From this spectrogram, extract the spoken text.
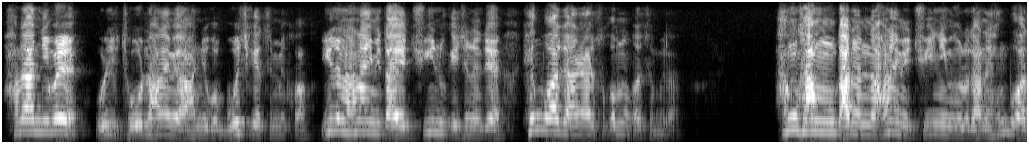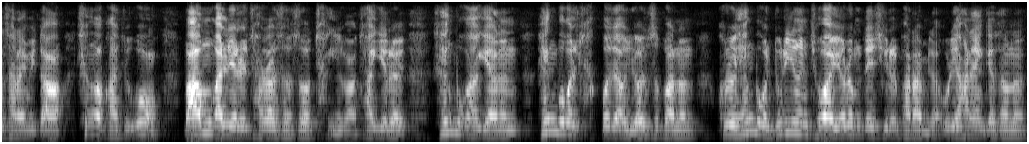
하나님을 우리 좋은 하나님이 아니고 무엇이겠습니까? 이런 하나님이 나의 주인으로 계시는데 행복하지 않을 수가 없는 것입니다. 항상 나는 하나님의 주인님으로 나는 행복한 사람이다 생각하시고 마음 관리를 잘하셔서 자기가 자기를 행복하게 하는 행복을 찾고자 연습하는 그런 행복을 누리는 저와 여러분 되시기를 바랍니다. 우리 하나님께서는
